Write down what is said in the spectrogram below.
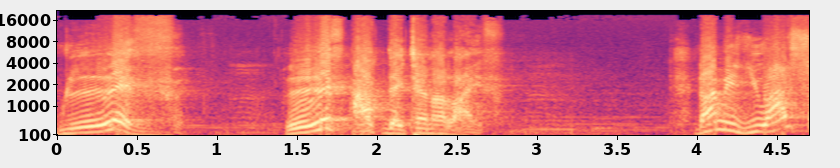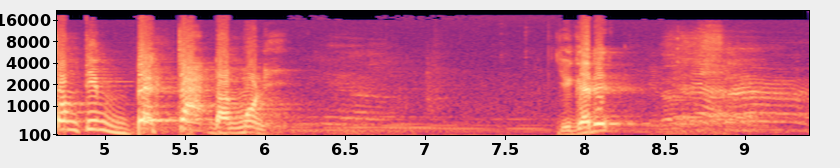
live. Live out the eternal life. That means you have something better than money. You get it? Yes,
